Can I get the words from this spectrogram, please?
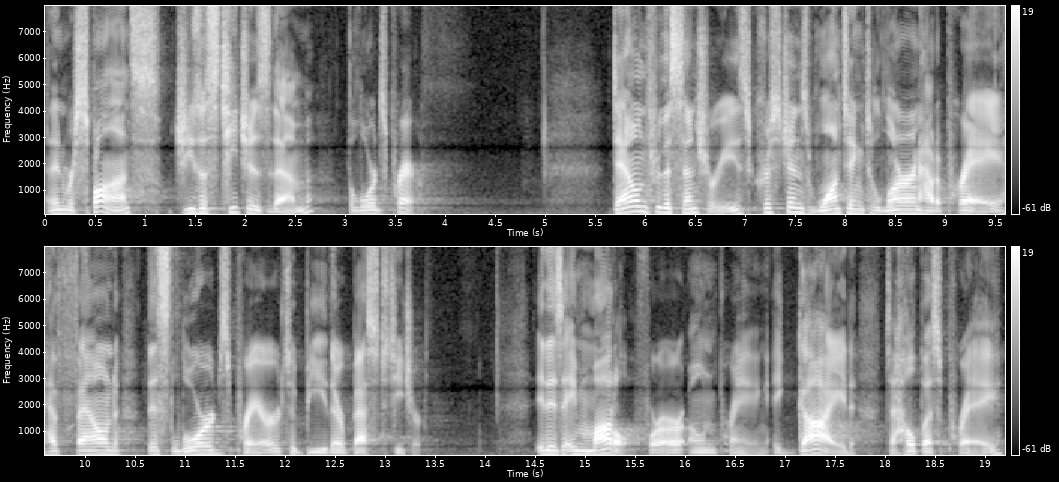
And in response, Jesus teaches them the Lord's Prayer. Down through the centuries, Christians wanting to learn how to pray have found this Lord's Prayer to be their best teacher. It is a model for our own praying, a guide to help us pray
